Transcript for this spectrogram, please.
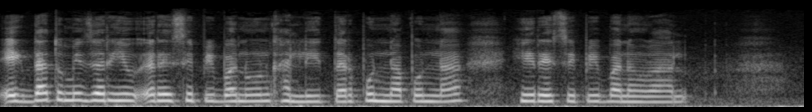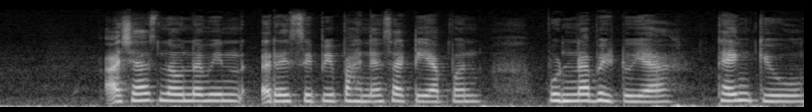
एकदा तुम्ही जर ही रेसिपी बनवून खाल्ली तर पुन्हा पुन्हा ही रेसिपी बनवाल. अशाच नवनवीन रेसिपी पाहण्यासाठी आपण पुन्हा भेटूया. थँक्यू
